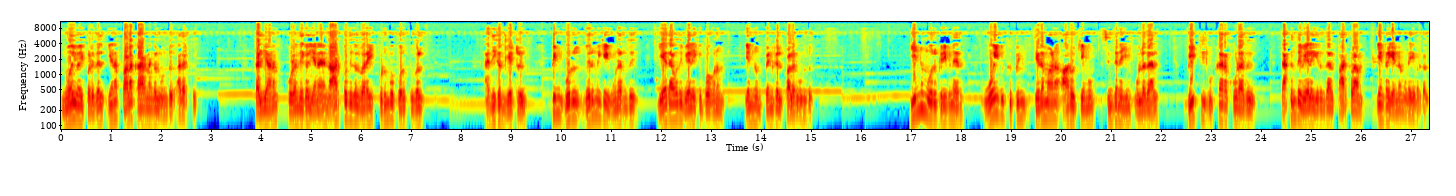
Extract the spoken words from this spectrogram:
நோய்வாய்ப்படுதல் என பல காரணங்கள் உண்டு அதற்கு. கல்யாணம் குழந்தைகள் என நாற்பதுகள் வரை குடும்ப பொறுப்புகள் அதிகம் ஏற்று பின் ஒரு வெறுமையை உணர்ந்து ஏதாவது வேலைக்கு போகணும் என்னும் பெண்கள் பலர் உண்டு. இன்னும் ஒரு பிரிவினர் ஓய்வுக்கு பின் திடமான ஆரோக்கியமும் சிந்தனையும் உள்ளதால் வீட்டில் உட்காரக்கூடாது. தகுந்த வேலை இருந்தால் பார்க்கலாம் என்ற எண்ணம் உடையவர்கள்.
